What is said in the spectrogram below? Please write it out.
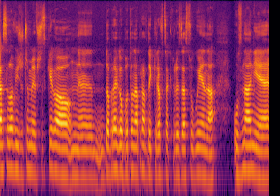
Russellowi życzymy wszystkiego mm, dobrego, bo to naprawdę kierowca, który zasługuje na uznanie,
